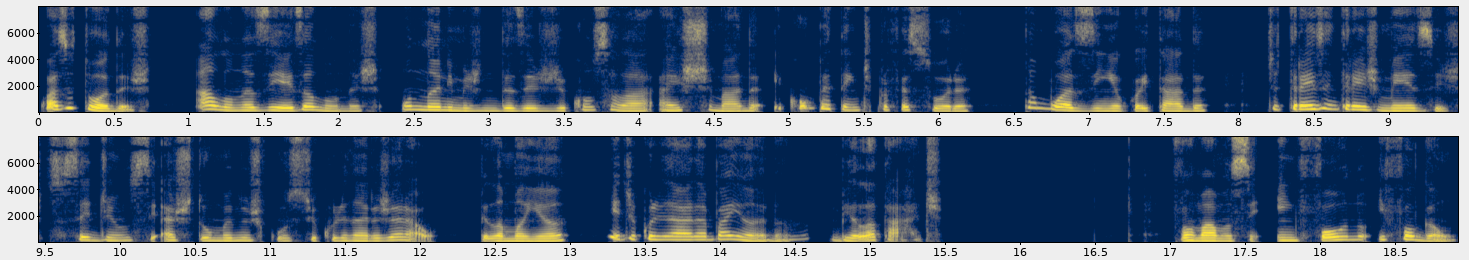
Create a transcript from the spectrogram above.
quase todas, alunas e ex-alunas, unânimes no desejo de consolar a estimada e competente professora, tão boazinha, coitada. De três em três meses sucediam-se as turmas nos cursos de culinária geral, pela manhã, e de culinária baiana, pela tarde. Formavam-se em forno e fogão,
